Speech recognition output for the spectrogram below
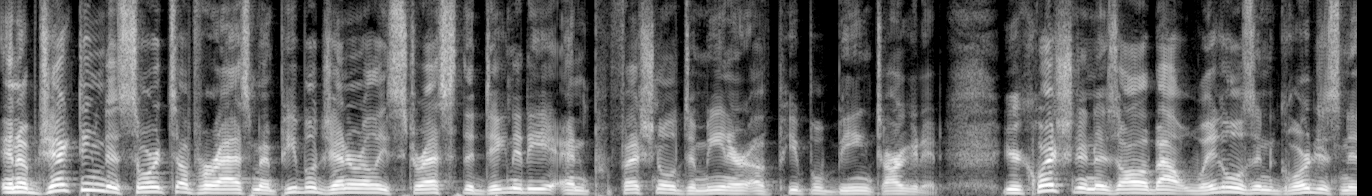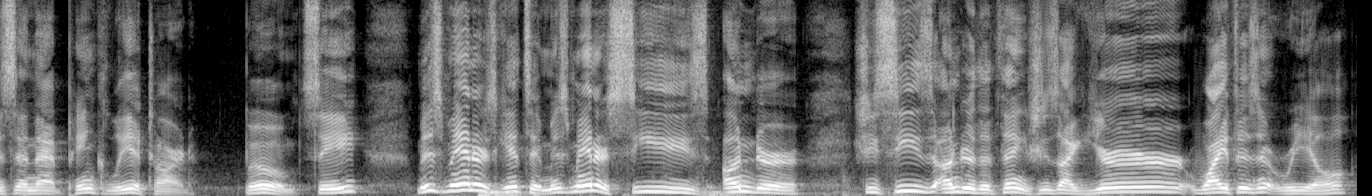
In objecting to sorts of harassment, people generally stress the dignity and professional demeanor of people being targeted. Your question is all about wiggles and gorgeousness and that pink leotard. Boom. See? Miss Manners gets it. Miss Manners sees under she sees under the thing. She's like, Your wife isn't real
